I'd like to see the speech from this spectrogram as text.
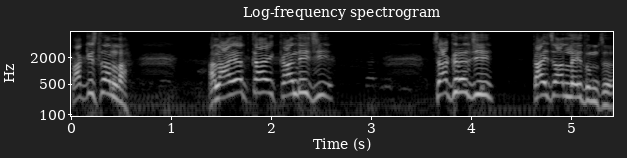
पाकिस्तानला. आणि आयात काय? कांद्याची? साखरेची. काय चाललं आहे तुमचं?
